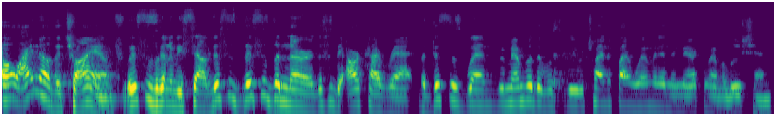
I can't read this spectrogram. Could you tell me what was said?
Oh, I know the triumph. This is going to be sound. This is this is the nerd. This is the archive rat. But this is when remember there was we were trying to find women in the American Revolution,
